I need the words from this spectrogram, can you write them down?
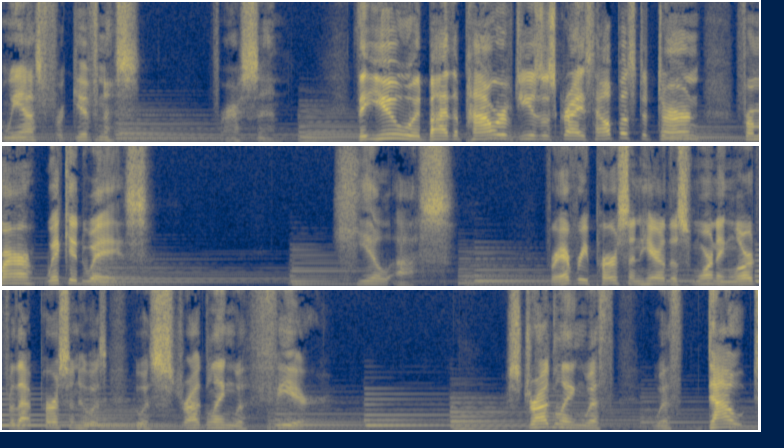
We ask forgiveness for our sin. That you would, by the power of Jesus Christ, help us to turn from our wicked ways. Heal us. For every person here this morning, Lord, for that person who is, who is struggling with fear, struggling with, with doubt,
